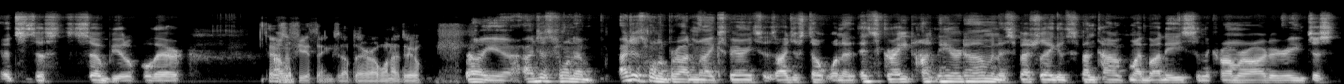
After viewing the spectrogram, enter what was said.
It's just so beautiful there. There's a few things up there I want to do. Oh yeah, I just want to. I just want to broaden my experiences. I just don't want to. It's great hunting here at home, and especially I get to spend time with my buddies and the camaraderie. Just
